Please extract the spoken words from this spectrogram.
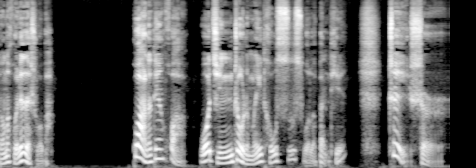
等他回来再说吧。挂了电话，我紧皱着眉头思索了半天，这事儿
